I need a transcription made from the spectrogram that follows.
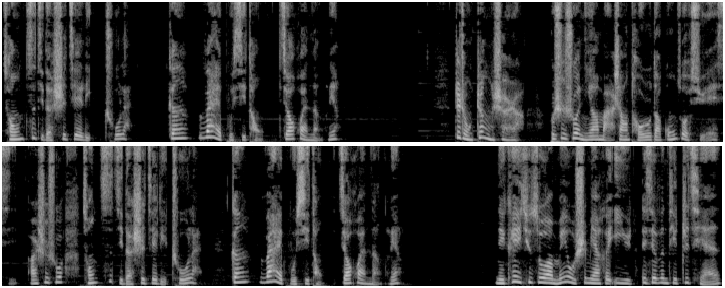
从自己的世界里出来，跟外部系统交换能量。这种正事儿啊，不是说你要马上投入到工作学习，而是说从自己的世界里出来，跟外部系统交换能量。你可以去做没有失眠和抑郁这些问题之前，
